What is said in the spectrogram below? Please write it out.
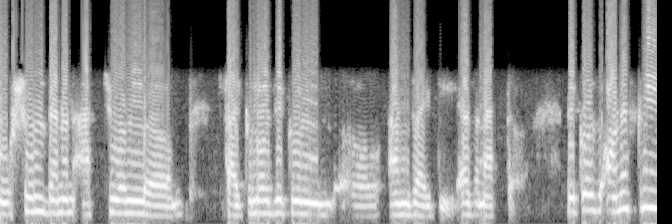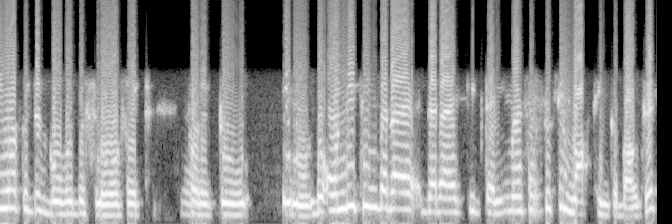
social than an actual um, psychological uh, anxiety as an actor. Because honestly, you have to just go with the flow of it for it to you know the only thing that i that i keep telling myself is to not think about it.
